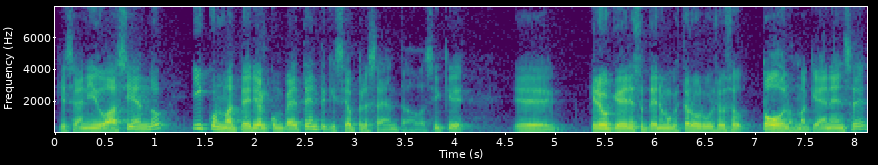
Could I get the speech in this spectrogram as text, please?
que se han ido haciendo y con material competente que se ha presentado. Así que eh, creo que en eso tenemos que estar orgullosos todos los maquenenses,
